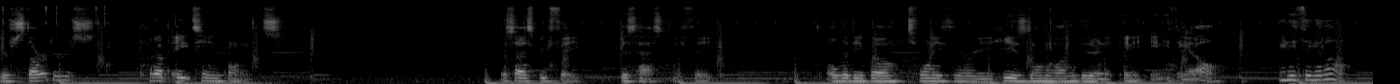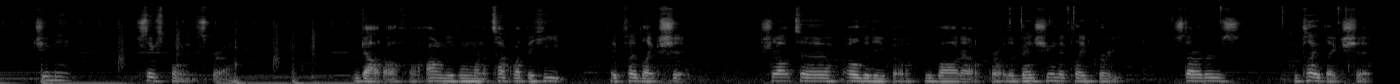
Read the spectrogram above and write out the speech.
Your starters put up 18 points. This has to be fake. This has to be fake. Oladipo, 23. He is the only one who did any, any anything at all. Anything at all. Jimmy, six points, bro. God awful. I don't even want to talk about the Heat. They played like shit. Shout out to Oladipo. He balled out, bro. The bench unit played great. Starters, he played like shit.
